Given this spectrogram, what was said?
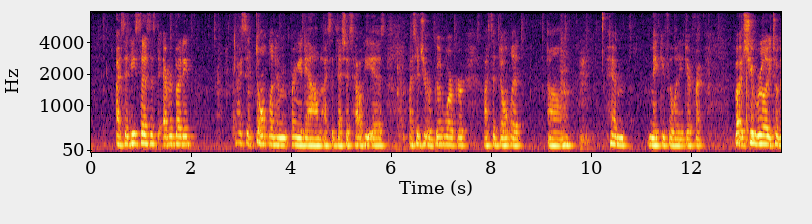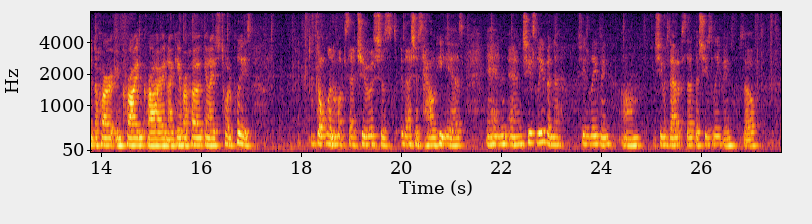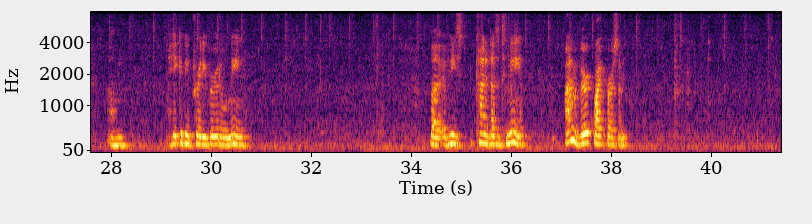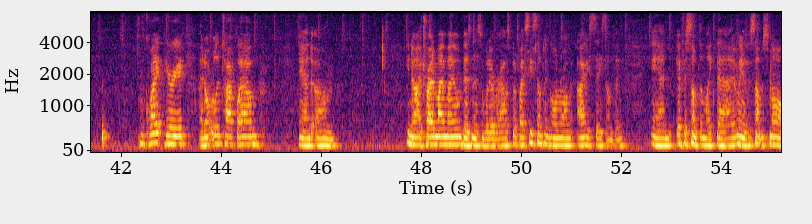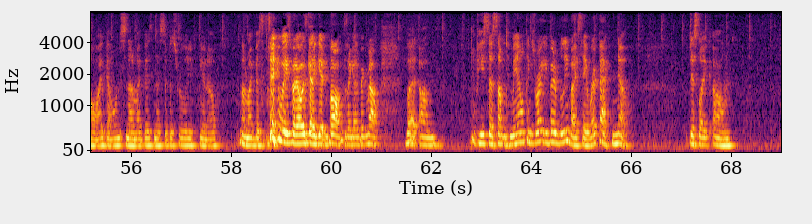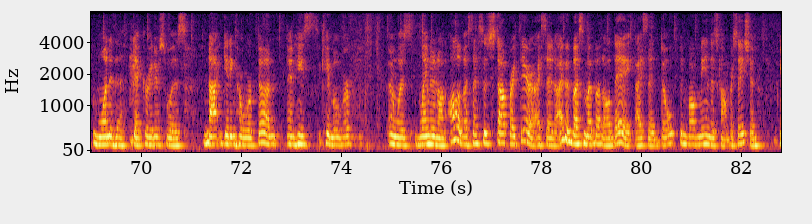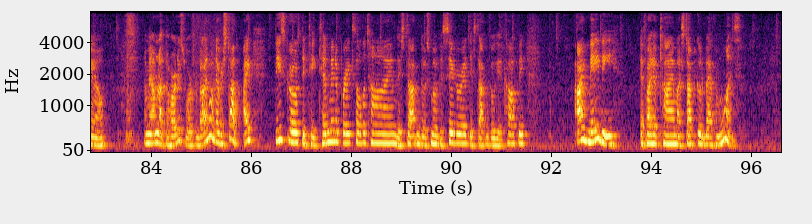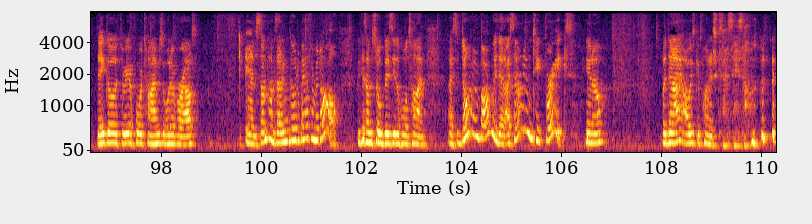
I said, He says this to everybody. I said, Don't let him bring you down. I said, That's just how he is. I said, You're a good worker. I said, Don't let um, him make you feel any different. But she really took it to heart and cried and cried. And I gave her a hug and I just told her, Please, don't let him upset you. It's just, that's just how he is. And, and she's leaving. She's leaving. Um, she was that upset that she's leaving. So um, he could be pretty brutal and mean. But if he's kind of does it to me, I'm a very quiet person. I'm quiet, period. I don't really talk loud. And, um, you know, I try to mind my own business and whatever else. But if I see something going wrong, I say something. And if it's something like that, I mean, if it's something small, I don't. It's none of my business. If it's really, you know, none of my business anyways, but I always got to get involved because I got a big mouth. But um, if he says something to me I don't think it's right, you better believe I say right back, no. Just like um, one of the decorators was not getting her work done, and he came over and was blaming it on all of us. And I said, stop right there. I said, I've been busting my butt all day. I said, don't involve me in this conversation. You know, I mean, I'm not the hardest worker, but I don't ever stop. I these girls they take 10 minute breaks all the time. They stop and go smoke a cigarette. They stop and go get coffee. I maybe, if I have time, I stop to go to bathroom once. They go three or four times or whatever else. And sometimes I don't even go to bathroom at all because I'm so busy the whole time. I said, don't involve me that. I said, I don't even take breaks, you know. But then I always get punished because I say something.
